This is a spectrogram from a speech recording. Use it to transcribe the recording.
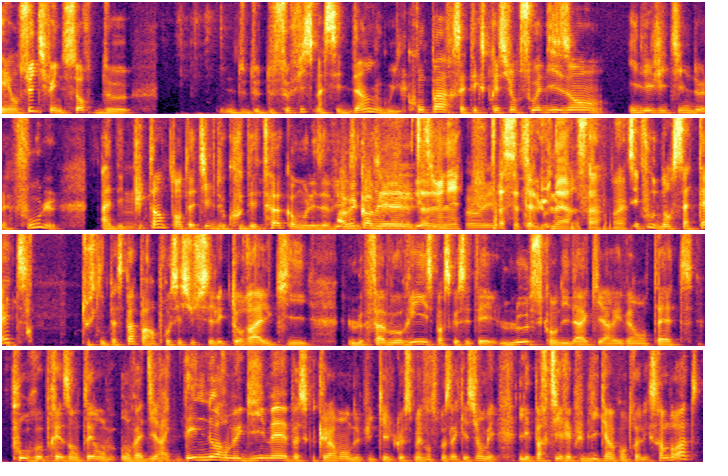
Et ensuite, il fait une sorte de, de, de- de sophisme assez dingue où il compare cette expression soi-disant illégitime de la foule à des Mm. putains de tentatives de coup d'État comme on les a vues Ah aux oui, comme les États-Unis. Oui, oui. Ça, c'était lunaire, ça. Ouais. c'est fou, dans sa tête, tout ce qui ne passe pas par un processus électoral qui le favorise parce que c'était le candidat qui arrivait en tête pour représenter, on, va dire avec d'énormes guillemets, parce que clairement depuis quelques semaines on se pose la question, mais les partis républicains contre l'extrême droite,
